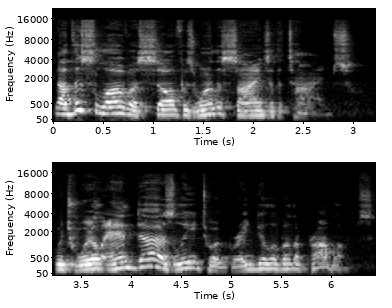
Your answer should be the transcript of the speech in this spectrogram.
Now this love of self is one of the signs of the times which will and does lead to a great deal of other problems.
